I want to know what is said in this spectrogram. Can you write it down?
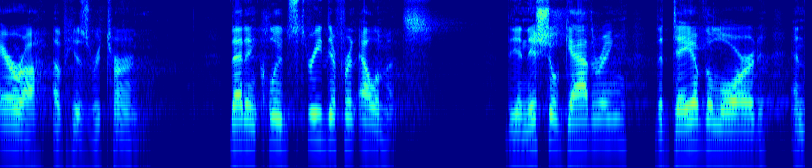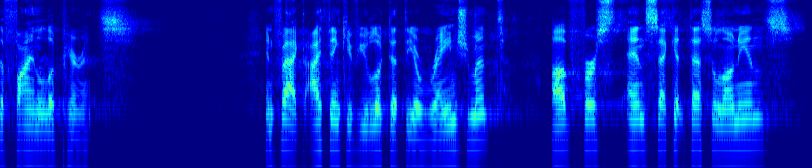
era of his return. That includes three different elements the initial gathering, the day of the Lord, and the final appearance. In fact, I think if you looked at the arrangement of 1st and 2nd Thessalonians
